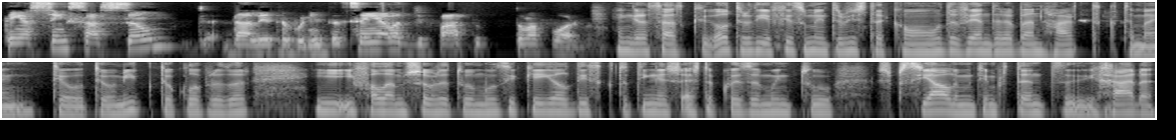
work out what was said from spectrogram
tem a sensação da letra bonita sem ela de fato toma forma. É engraçado que outro dia fiz uma entrevista com o Devendra Banhart, que também teu teu amigo, teu colaborador, e, e, falamos sobre a tua música e ele disse que tu tinhas esta coisa muito especial e muito importante e rara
